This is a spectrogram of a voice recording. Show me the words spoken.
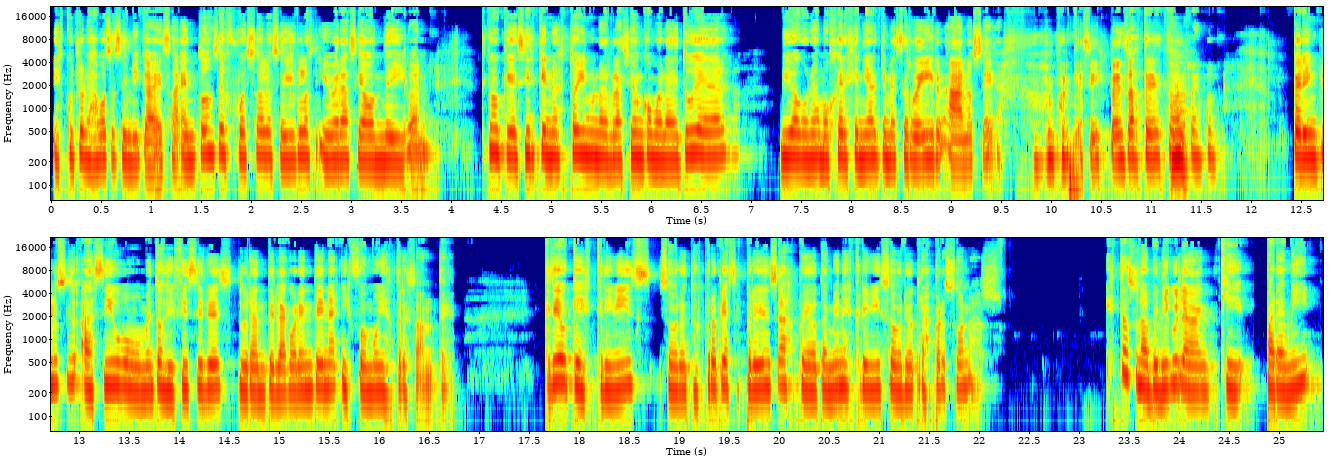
escucho las voces en mi cabeza. Entonces fue solo seguirlos y ver hacia dónde iban. Tengo que decir que no estoy en una relación como la de Together. Vivo con una mujer genial que me hace reír. Ah, no sé, porque sí, pensaste esto. Pero incluso así hubo momentos difíciles durante la cuarentena y fue muy estresante. Creo que escribís sobre tus propias experiencias, pero también escribís sobre otras personas. Esta es una película que para mí...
